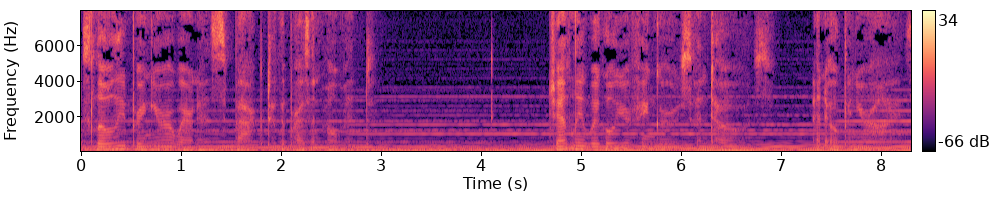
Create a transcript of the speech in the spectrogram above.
slowly bring your awareness back to the present moment. Gently wiggle your fingers and toes and open your eyes.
